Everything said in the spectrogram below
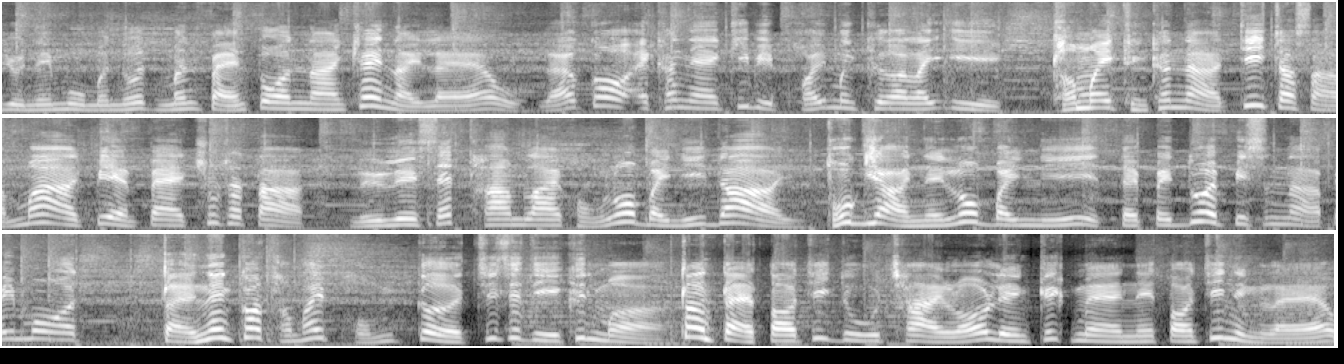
อยู่ในหมู่มนุษย์ มันแฝงตัวนานแค่ไหนแล้ว แล้วก็ไอคะแนนคีบิพอยต์มันคืออะไรอีกทำไมถึงขนาดที่จะสามารถเปลี่ยนแปลงโชคชะตา หรือรีเซ็ตไทม์ไลน์ของโลกใบนี้ได้ ทุกอย่างในโลกใบนี้ แต่ไปด้วยปริศนาไปหมด แต่นั่นก็ทำให้ผมเกิดทฤษฎีขึ้นมา ตั้งแต่ตอนที่ดูชายล้อเลียนคลิกแมนในตอนที่หนึ่งแล้ว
